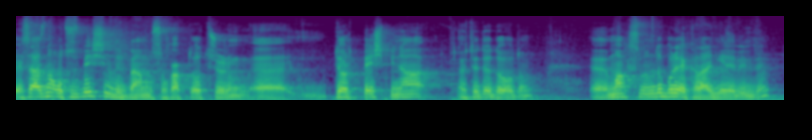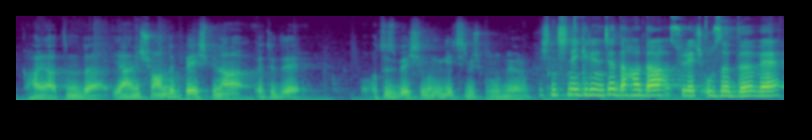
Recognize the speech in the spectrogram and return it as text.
esasında 35 yıldır ben bu sokakta oturuyorum. Ee, 4-5 bina ötede doğdum. Ee, maksimumda buraya kadar gelebildim hayatımda. Yani şu anda 5 bina ötede 35 yılımı geçirmiş bulunuyorum. İşin içine girince daha da süreç uzadı ve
